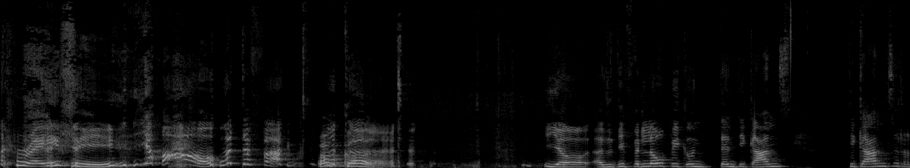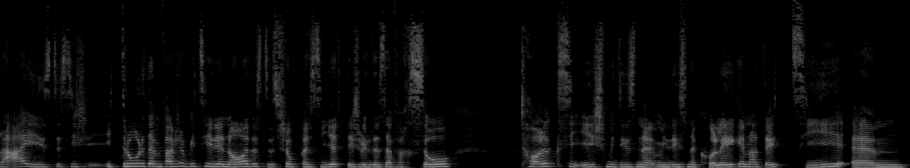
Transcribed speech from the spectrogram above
Crazy! ja, what the fuck? Oh Gott! ja, also die Verlobung und dann die ganze, die ganze Reise. Das ist, ich traue dem fast ein bisschen nach, dass das schon passiert ist, weil das einfach so toll war, mit unseren, mit unseren Kollegen noch dort zu sein. Ähm,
